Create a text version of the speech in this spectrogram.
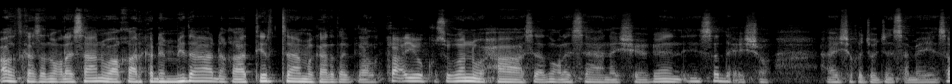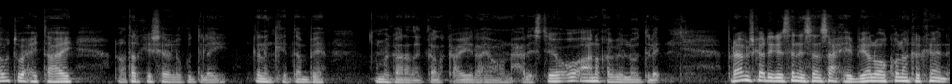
Cododkaasaad maqlaysaan waa qaar ka dhamida dhakhaatiirta magaalada gaalkacyo ku sugan. Waxaa sidaad maqlaysaan ay sheegeen in saddex cisho ay shaqo joojin sameeyeen. Sababtu waxay tahay dhakhtarkii shalay lagu dilay galinkii dambe magaalada gaalkacyo ilaahay oo naxariistay oo aana qabiil loo dilay. Barnaamijkaa dhegeysanaysaan saaxiib waa kulanka keene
